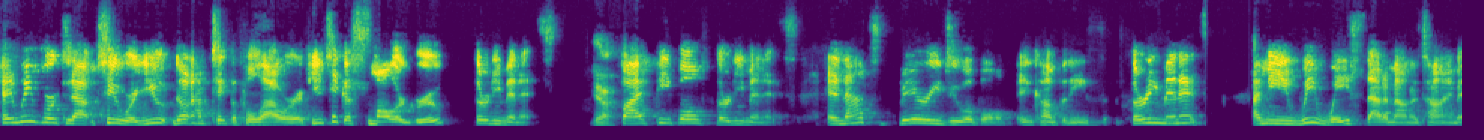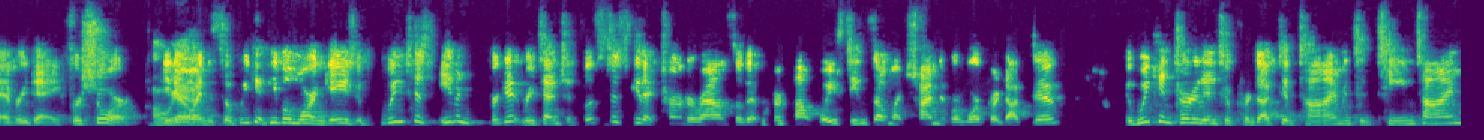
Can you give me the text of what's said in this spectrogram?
And we've worked it out too, where you don't have to take the full hour. If you take a smaller group, 30 minutes. Yeah. Five people, 30 minutes. And that's very doable in companies. 30 minutes. I mean, we waste that amount of time every day for sure. Oh, you know, yeah. and so if we get people more engaged, if we just even forget retention, let's just get it turned around so that we're not wasting so much time that we're more productive. If we can turn it into productive time, into team time,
